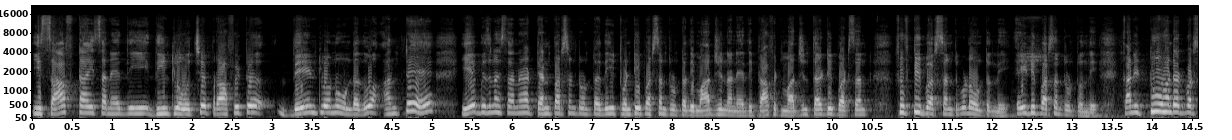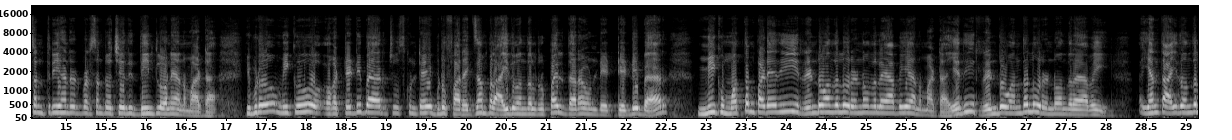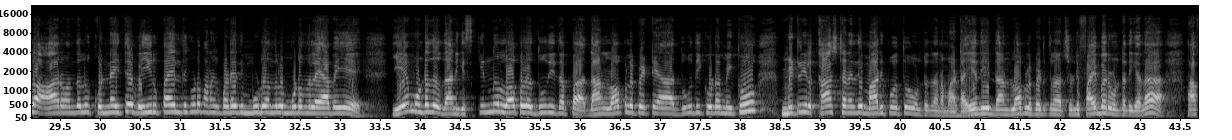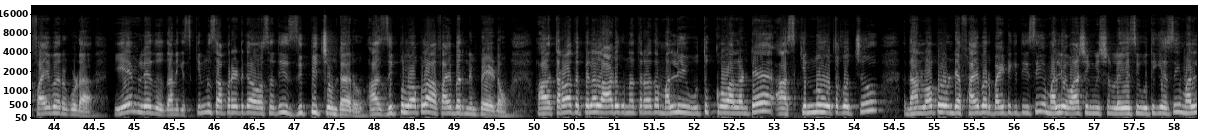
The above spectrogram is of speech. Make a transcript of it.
ఈ సాఫ్ట్ టాయ్స్ అనేది దీంట్లో వచ్చే ప్రాఫిట్ దేంట్లోనూ ఉండదు. అంటే ఏ బిజినెస్ అయినా టెన్ పర్సెంట్ ఉంటుంది ట్వంటీ పర్సెంట్ ఉంటుంది మార్జిన్ అనేది profit margin thirty percent fifty percent కూడా ఉంటుంది. ఎయిటీ పర్సెంట్ ఉంటుంది. కానీ two hundred percent three hundred percent వచ్చేది దీంట్లోనే అనమాట ఇప్పుడు మీకు ఒక టెడ్డీ బేర్ చూసుకుంటే ఇప్పుడు ఫర్ ఎగ్జాంపుల్ ఐదు వందల రూపాయల ధర ఉండే టెడ్డీ బేర్ మీకు మొత్తం పడేది రెండు వందలు రెండు వందల యాభై అనమాట ఏది? రెండు వందలు రెండు వందల యాభై. ఎంత? ఐదు వందలు ఆరు వందలు కొన్ని అయితే వెయ్యి రూపాయలది కూడా మనకు పడేది మూడు వందలు మూడు వందల యాభైయే ఏముండదు దానికి స్కిన్ లోపల దూది తప్ప. దాని లోపల పెట్టే ఆ దూది కూడా మీకు మెటీరియల్ కాస్ట్ అనేది మారిపోతూ ఉంటుంది అనమాట ఏది? దాని లోపల పెడుతున్నారు చూడండి ఫైబర్ ఉంటుంది కదా. ఆ ఫైబర్ కూడా. ఏం లేదు దానికి స్కిన్ సపరేట్గా వస్తుంది జిప్ ఇచ్చి ఉంటారు. ఆ జిప్ లోపల ఆ ఫైబర్ నింపేయడం. ఆ తర్వాత పిల్లలు ఆడుకున్న తర్వాత మళ్ళీ ఉతుక్కోవాలంటే ఆ స్కిన్ ఉతకొచ్చు. దాని లోపల ఉండే ఫైబర్ బయటికి తీసి మళ్ళీ వాషింగ్ మిషన్లో వేసి ఉతికేసి మళ్ళీ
